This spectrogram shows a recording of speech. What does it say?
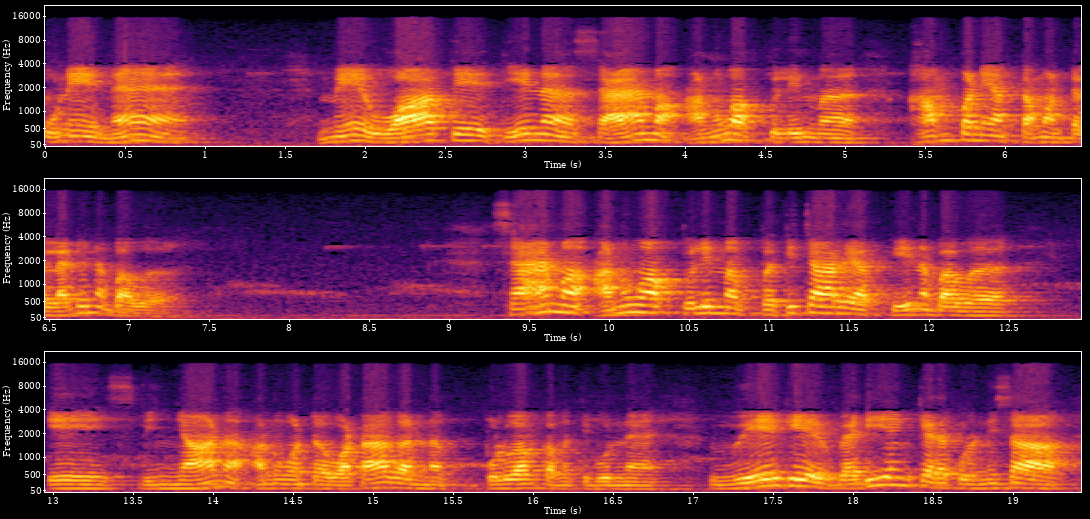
උනේ නැහැ. මේ වාතයේ තියෙන සෑම අණුවක් තුළින්ම කම්පනයක් Tamanට ලැබෙන බව. සෑම අණුවක් තුළින්ම ප්‍රතිචාරයක් තියෙන බව ඒ විඥාන අණුවට වටා ගන්න පුළුවන්කම තිබුණේ වේගය වැඩියෙන් කරකුණු නිසා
